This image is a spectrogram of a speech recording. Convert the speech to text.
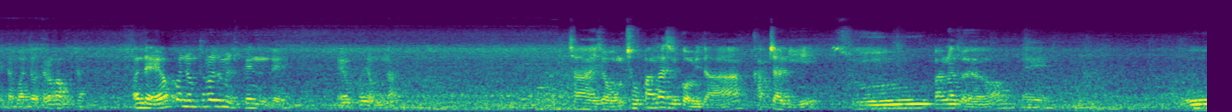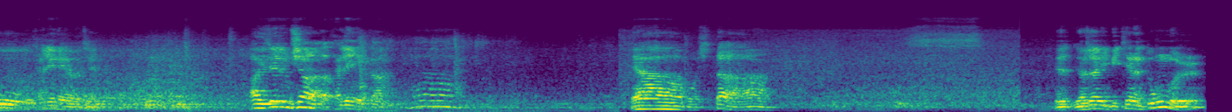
일단 먼저 들어가 보자. 근데 에어컨 좀 틀어주면 좋겠는데 에어컨이 없나? 자 이제 엄청 빨라질 겁니다. 갑자기 쑥 빨라져요. 네. 오 달리네요 이제. 아 이제 좀 시원하다 달리니까. 아. 야 멋있다. 여, 여전히 밑에는 똥물.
